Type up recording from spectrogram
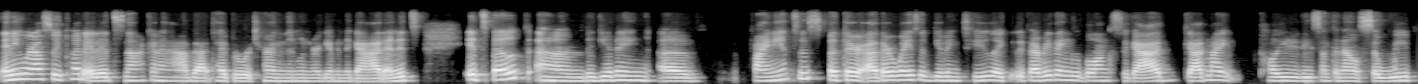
anywhere else we put it, it's not going to have that type of return than when we're given to God. And it's, it's both um, the giving of finances, but there are other ways of giving too. Like if everything belongs to God, God might call you to do something else. So we've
